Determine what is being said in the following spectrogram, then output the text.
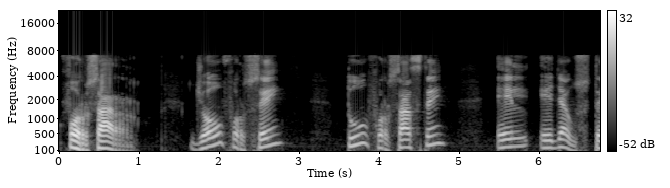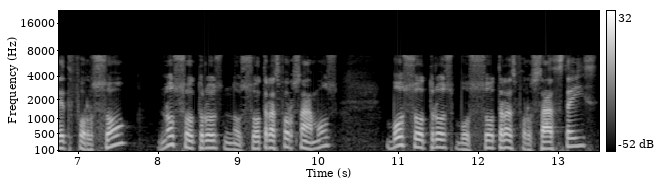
Forzar. Yo forcé, tú forzaste, él, ella, usted forzó, nosotros, nosotras forzamos, vosotros, vosotras forzasteis,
